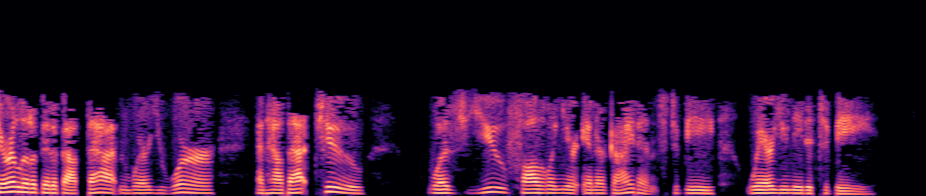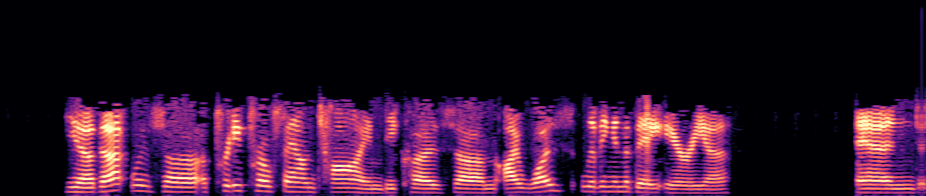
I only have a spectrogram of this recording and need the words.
share a little bit about that and where you were and how that too was you following your inner guidance to be where you needed to be. Yeah, that was uh, a pretty profound time because um, I was living in the Bay Area and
